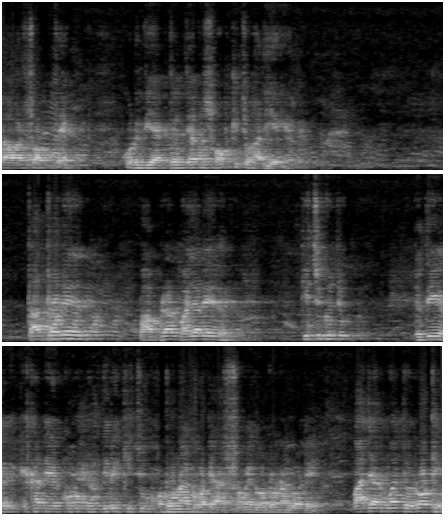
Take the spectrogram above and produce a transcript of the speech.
দাওয়া সব ত্যাগ করে দিয়ে একজন যেন সব কিছু হারিয়ে গেলেন তারপরে পাবনার বাজারের কিছু কিছু, যদি এখানে কোনো মন্দিরে কিছু ঘটনা ঘটে, আশ্রমে ঘটনা ঘটে, বাজার মতো রটে,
